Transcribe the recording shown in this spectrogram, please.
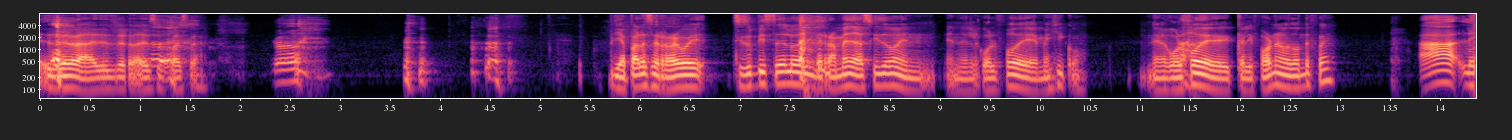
Es verdad, es verdad, eso pasa. Ya para cerrar, güey. ¿Sí supiste de lo del derrame de ácido en, en el Golfo de México? ¿En el Golfo de California o dónde fue? Ah, le,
